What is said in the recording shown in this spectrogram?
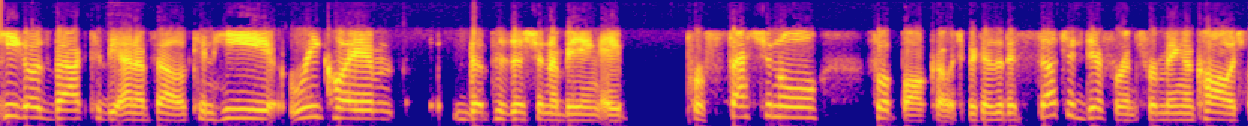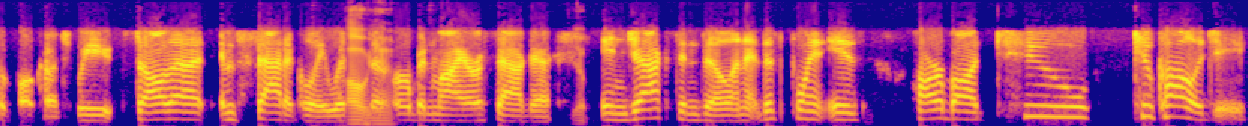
he goes back to the NFL, can he reclaim the position of being a professional football coach? Because it is such a difference from being a college football coach. We saw that emphatically with Oh, the yeah. Urban Meyer saga Yep. in Jacksonville, and at this point, is Harbaugh too too collegey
